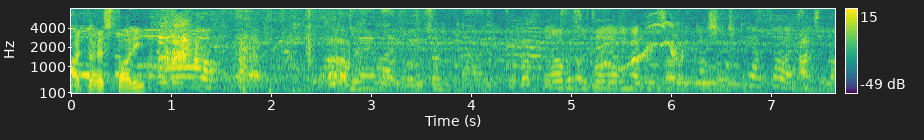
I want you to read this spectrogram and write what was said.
Ať to nespalí. Jo, protože to já vím, jak je kolik trošičky a to, já jsem třeba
